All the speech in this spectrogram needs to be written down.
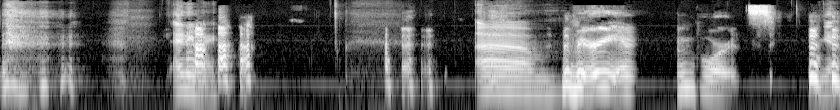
anyway, um, the very imports. yeah.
